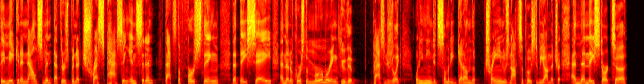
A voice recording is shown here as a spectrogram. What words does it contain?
They make an announcement that there's been a trespassing incident. That's the first thing that they say. And then of course the murmuring through the passengers are like, "What do you mean? Did somebody get on the train who's not supposed to be on the train?" And then they start to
